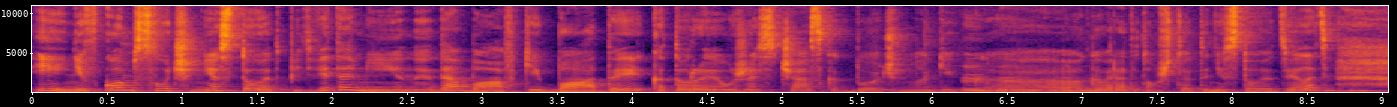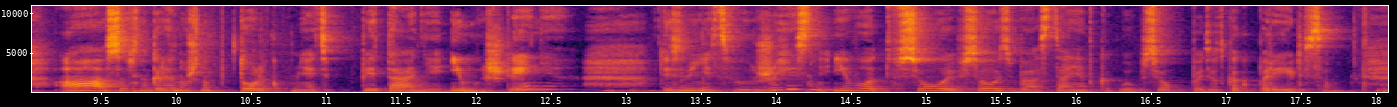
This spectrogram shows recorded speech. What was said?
и ни в коем случае не стоит пить витамины, добавки, БАДы, которые уже сейчас как бы очень многие uh-huh, uh-huh. говорят о том, что это не стоит делать. А, собственно говоря, нужно только поменять питание и мышление, uh-huh. изменить свою жизнь, и вот все, и все у тебя станет как бы все пойдет как по рельсам. Uh-huh.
